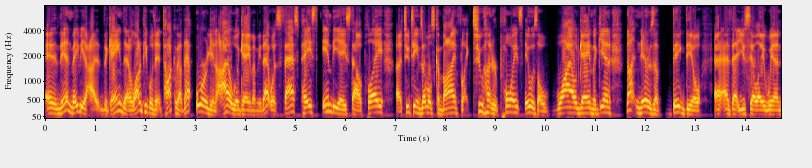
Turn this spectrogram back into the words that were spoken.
And then maybe I, the game that a lot of people didn't talk about, that Oregon Iowa game. I mean, that was fast paced NBA style play. Uh, two teams almost combined for like 200 points. It was a wild game. Again, not near as a big deal as that UCLA win.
